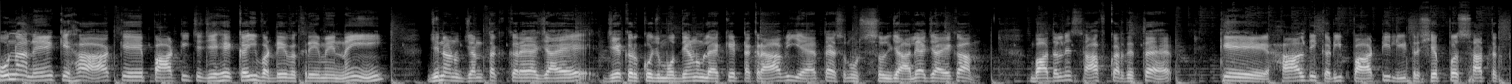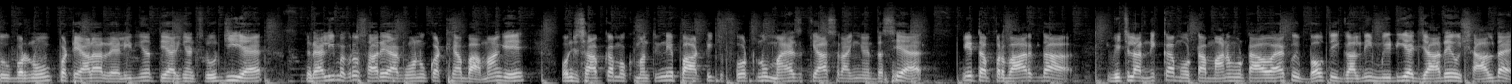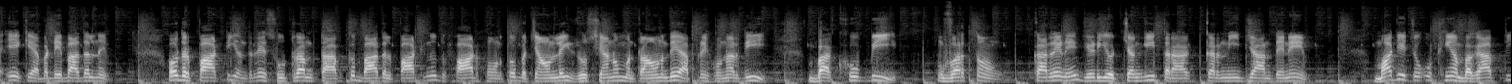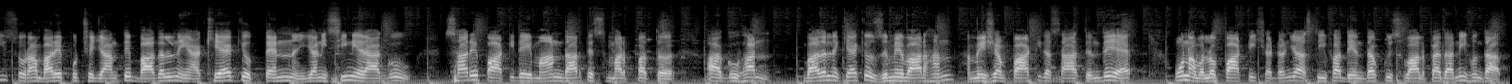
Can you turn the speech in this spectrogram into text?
ਉਹਨਾਂ ਨੇ ਕਿਹਾ ਕਿ ਪਾਰਟੀ 'ਚ ਜਿਹੇ ਕਈ ਵੱਡੇ ਵਖਰੇਵੇਂ ਨਹੀਂ, ਜਿਨ੍ਹਾਂ ਨੂੰ ਜਨਤਕ ਕਰਾਇਆ ਜਾਏ। ਜੇਕਰ ਕੁਝ ਮੁੱਦਿਆਂ ਨੂੰ ਲੈ ਕੇ ਟਕਰਾਅ ਵੀ ਹੈ, ਤਾਂ ਇਸ ਨੂੰ ਸੁਲਝਾ ਲਿਆ ਜਾਏਗਾ। ਬਾਦਲ ਨੇ ਸਾਫ਼ ਕਰ ਦਿੱਤਾ ਹੈ ਕਿ ਹਾਲ ਦੀ ਘੜੀ ਪਾਰਟੀ ਲੀਡਰਸ਼ਿਪ 7 ਅਕਤੂਬਰ ਨੂੰ ਪਟਿਆਲਾ ਰੈਲੀ ਦੀਆਂ ਤਿਆਰੀਆਂ 'ਚ ਰੁੱਝੀ ਹੈ। ਰੈਲੀ ਮਗਰੋਂ ਸਾਰੇ ਆਗੂਆਂ ਨੂੰ ਇਕੱਠਿਆਂ ਭਾਵਾਂਗੇ। ਉਂਝ ਸਾਬਕਾ ਮੁੱਖ ਮੰਤਰੀ ਨੇ ਪਾਰਟੀ 'ਚ ਫੁੱਟ ਨੂੰ ਮਹਿਜ਼ ਕਿਆ ਸਰਾਈਆਂ ਦੱਸਿਆ। ਇਹ ਤਾਂ ਪਰਿਵਾਰ ਦਾ ਵਿਚਲਾ ਨਿੱਕਾ ਮੋਟਾ ਮਨ ਮੁਟਾਵ ਹੈ, ਕੋਈ ਬਹੁਤੀ ਗੱਲ ਨਹੀਂ, ਮੀਡੀਆ ਜ਼ਿਆਦਾ ਉਛਾਲਦਾ ਹੈ। ਇਹ ਕਿਹਾ ਵੱਡੇ ਬਾਦਲ ਨੇ। ਉਧਰ ਪਾਰਟੀ ਅੰਦਰਲੇ ਸੂਤਰਾਂ ਮੁਤਾਬਕ ਬਾਦਲ ਪਾਰਟੀ ਨੂੰ ਦਫਾੜ ਹੋਣ ਤੋਂ ਬਚਾਉਣ ਲਈ ਰੂਸੀਆ ਨੂੰ ਮਟਾਉਣ ਦੇ ਆਪਣੇ ਹੁਨਰ ਦੀ ਬਾਖੂਬੀ ਵਰਤੋਂ ਕਰ ਰਹੇ ਨੇ, ਜਿਹੜੀ ਉਹ ਚੰਗੀ ਤਰ੍ਹਾਂ ਕਰਨੀ ਜਾਣਦੇ ਨੇ। ਮਾਝੇ ਚੋਂ ਉੱਠੀਆਂ ਬਗਾਵਤੀ ਸੁਰਾਂ ਬਾਰੇ ਪੁੱਛੇ ਜਾਣ ਤੇ ਬਾਦਲ ਨੇ ਆਖਿਆ ਕਿ ਉਹ ਤਿੰਨ, ਯਾਨੀ ਸੀਨੀਅਰ ਆਗੂ, ਸਾਰੇ ਪਾਰਟੀ ਦੇ ਇਮਾਨਦਾਰ ਤੇ ਸਮਰਪਿਤ ਆਗੂ ਹਨ। ਬਾਦਲ ਨੇ ਕਿਹਾ ਕਿ ਉਹ ਜ਼ਿੰਮੇਵਾਰ ਹਨ, ਹਮੇਸ਼ਾ ਪਾਰਟੀ ਦਾ ਸਾਥ ਦਿੰਦੇ ਹੈ ਉਹਨਾਂ ਵੱਲੋਂ ਪਾਰਟੀ ਛੱਡਣ ਜਾਂ ਅਸਤੀਫਾ ਦੇਣ ਦਾ ਕੋਈ ਸਵਾਲ ਪੈਦਾ ਨਹੀਂ ਹੁੰਦਾ।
